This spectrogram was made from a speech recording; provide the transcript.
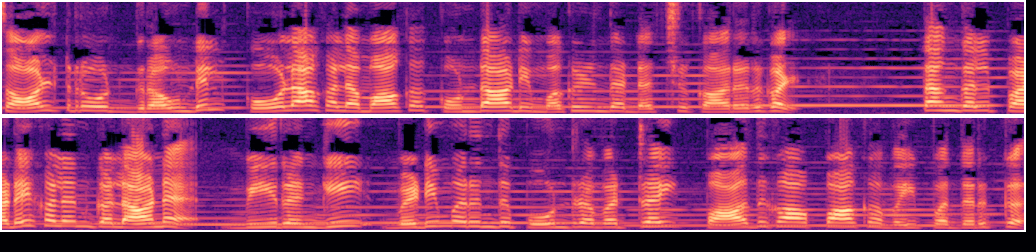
சால்ட் ரோட் கிரவுண்டில் கோலாகலமாக கொண்டாடி மகிழ்ந்த டச்சுக்காரர்கள். தங்கள் படைகலன்களான பீரங்கி வெடிமருந்து போன்றவற்றை பாதுகாப்பாக வைப்பதற்கு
